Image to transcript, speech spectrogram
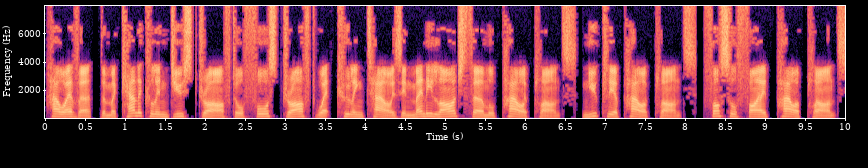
However, the mechanical induced draft or forced draft wet cooling towers in many large thermal power plants, nuclear power plants, fossil-fired power plants,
